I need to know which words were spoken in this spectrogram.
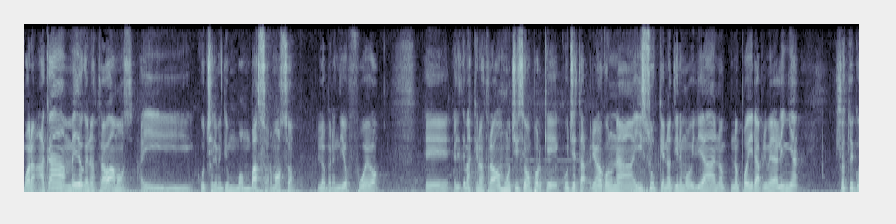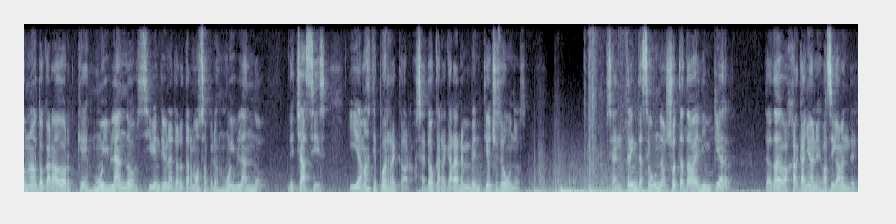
Bueno, acá medio que nos trabamos. Ahí Kuche le metió un bombazo hermoso. Lo prendió fuego. Eh, el tema es que nos trabamos muchísimo porque Kuche está primero con una ISU que no tiene movilidad, no, puede ir a primera línea. Yo estoy con un autocargador que es muy blando, si bien tiene una torreta hermosa, pero es muy blando, de chasis. Y además después, o sea, tengo que recargar en 28 segundos. O sea, en 30 segundos yo trataba de limpiar, trataba de bajar cañones, básicamente.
